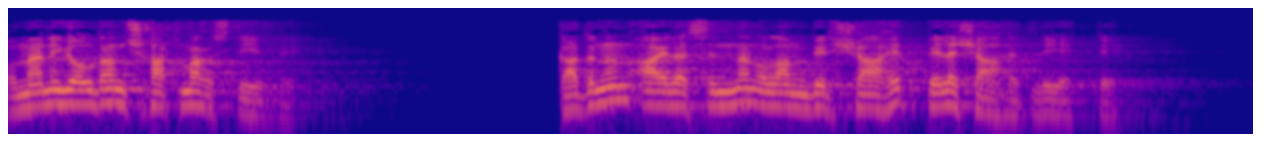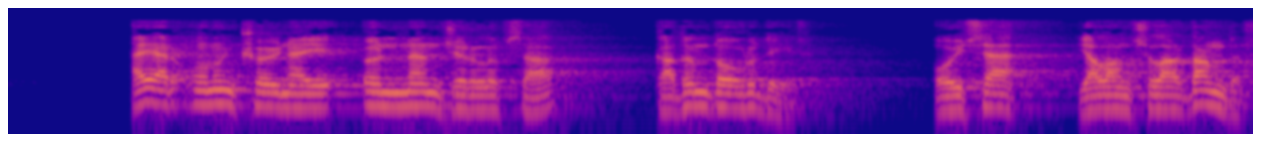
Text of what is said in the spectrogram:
o məni yoldan çıxartmaq istəyirdi. Qadının ailəsindən olan bir şahid belə şahidlik etdi. Əgər onun köynəyi öndən cırılıbsa, qadın doğru deyir. O isə yalançılardandır.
